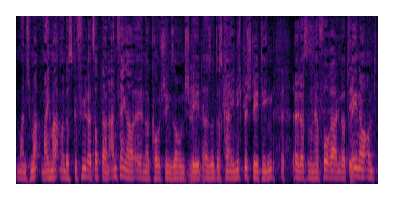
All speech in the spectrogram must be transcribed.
Manchmal, manchmal hat man das Gefühl, als ob da ein Anfänger in der Coaching Zone steht. Also das kann ich nicht bestätigen. Äh, das ist ein hervorragender Trainer. Ja, und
